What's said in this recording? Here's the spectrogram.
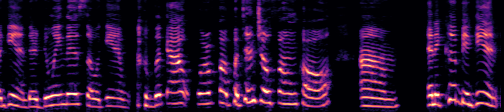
again they're doing this. So again look out for a potential phone call. Um and it could be again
